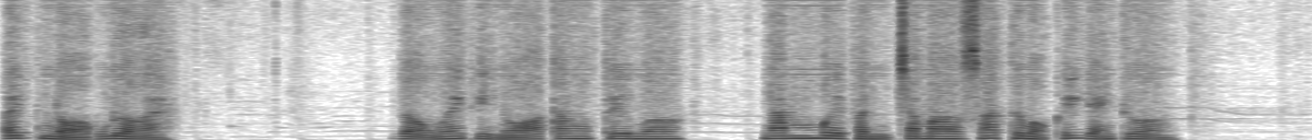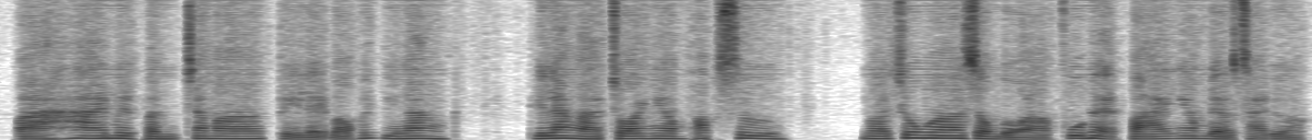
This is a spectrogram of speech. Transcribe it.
Ếch nhỏ cũng được này rồng ấy thì nó tăng thêm uh, 50% sát thương bọc kích đánh thường. Và 20% tỷ lệ bọc kích kỹ năng. Kỹ năng là cho anh em pháp sư. Nói chung rồng đỏ là full hệ phái anh em đều xài được.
